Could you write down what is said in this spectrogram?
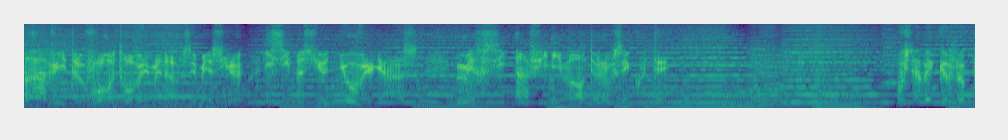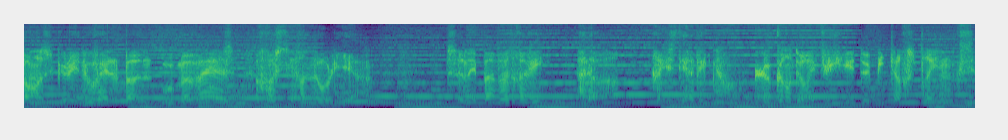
Ravi de vous retrouver, mesdames et messieurs. Ici Monsieur New Vegas. Merci infiniment de nous écouter. Vous savez que je pense que les nouvelles bonnes ou mauvaises resserrent nos liens. Ce n'est pas votre avis Alors, restez avec nous. Le camp de réfugiés de Bitter Springs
